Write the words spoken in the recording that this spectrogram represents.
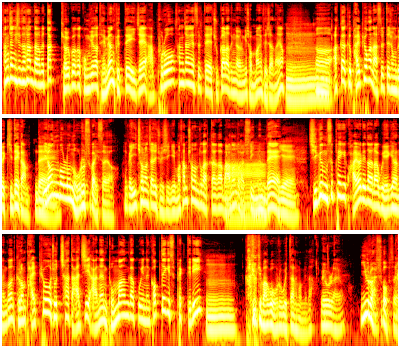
상장 심사를 한 다음에 딱 결과가 공개가 되면 그때 이제 앞으로 상장했을 때 주가라든가 이런 게 전망이 되잖아요. 음. 어, 아까 그 발표가 났을 때 정도의 기대감 네. 이런 걸로는 오를 수가 있어요. 그러니까 2,000원짜리 주식이 뭐 3,000원도 갔다가 만 원도 갈수 아, 있는데 예. 지금 스펙이 과열이다라고 얘기하는 건 그런 발표조차 나지 않은 돈만 갖고 있는 껍데기 스펙들이 음. 가격이 마구 오르고 있다는 겁니다. 왜 올라요? 이유를 알 수가 없어요.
